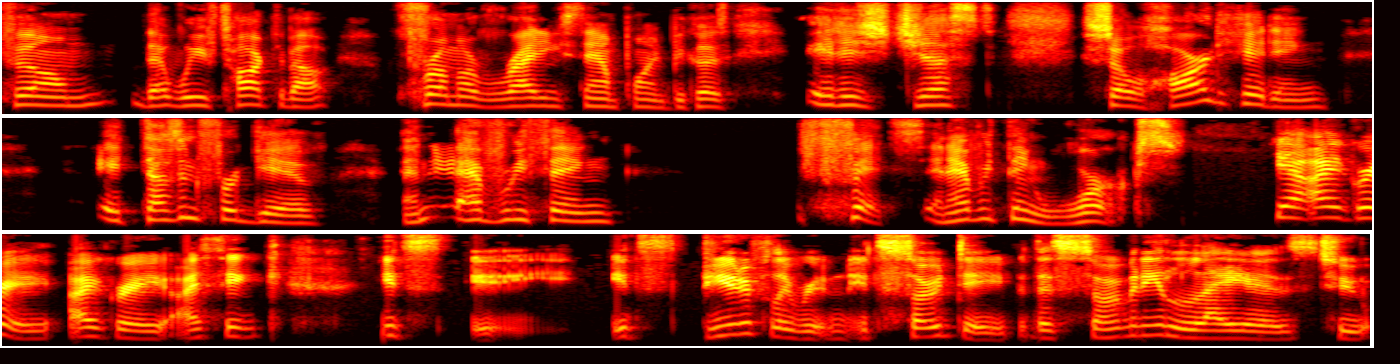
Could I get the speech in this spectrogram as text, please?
film that we've talked about from a writing standpoint because it is just so hard hitting. It doesn't forgive, and everything fits and everything works. Yeah, I agree. I agree. I think it's it's beautifully written. It's so deep. There's so many layers to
